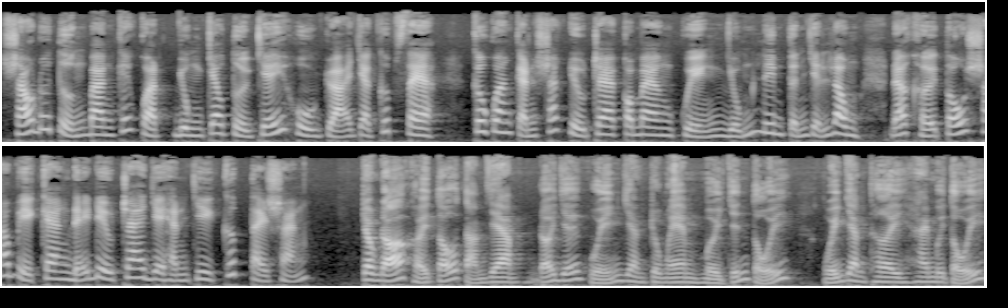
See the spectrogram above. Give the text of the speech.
6 đối tượng ban kế hoạch dùng dao tự chế hù dọa và cướp xe. Cơ quan Cảnh sát điều tra Công an huyện Dũng Liêm, tỉnh Vĩnh Long đã khởi tố 6 bị can để điều tra về hành vi cướp tài sản. Trong đó khởi tố tạm giam đối với Nguyễn Văn Trung Em 19 tuổi, Nguyễn Văn Thơi 20 tuổi,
